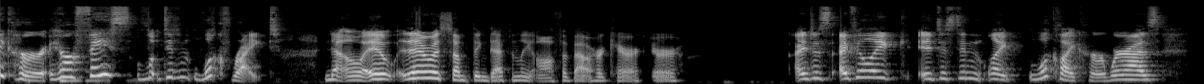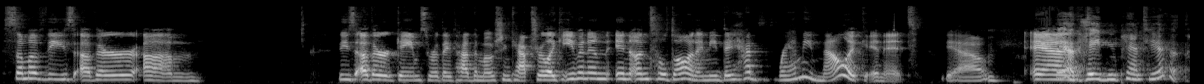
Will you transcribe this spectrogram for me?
like her. Her face lo- didn't look right. No, it there was something definitely off about her character. I just I feel like it just didn't like look like her. Whereas some of these other um these other games where they've had the motion capture, like even in in Until Dawn, I mean, they had Rami Malek in it, Yeah. and They had Hayden Pantier.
